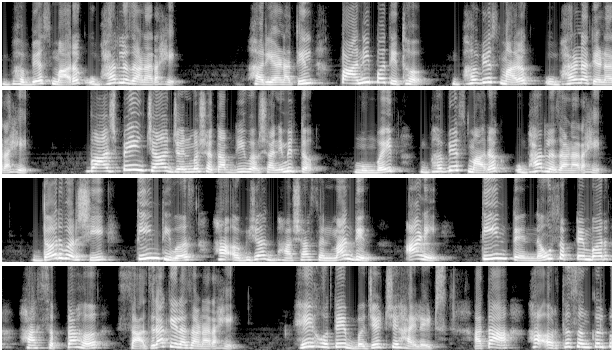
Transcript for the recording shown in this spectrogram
भव्य स्मारक उभारलं जाणार आहे. हरियाणातील पानिपत इथं भव्य स्मारक उभारण्यात येणार आहे. वाजपेयींच्या जन्मशताब्दी वर्षानिमित्त मुंबईत भव्य स्मारक उभारलं जाणार आहे. दरवर्षी तीन दिवस हा अभिजात भाषा सन्मान दिन आणि तीन ते नऊ सप्टेंबर हा सप्ताह साजरा केला जाणार आहे. हे होते बजेटचे हायलाइट्स आता हा अर्थसंकल्प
